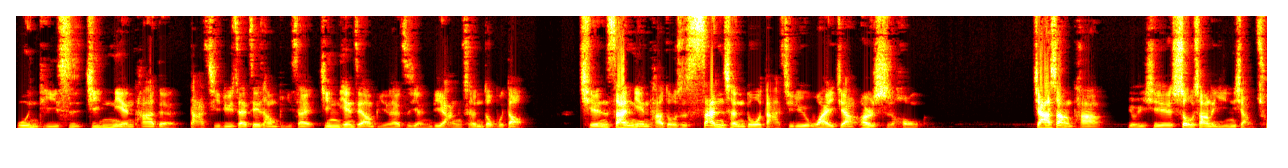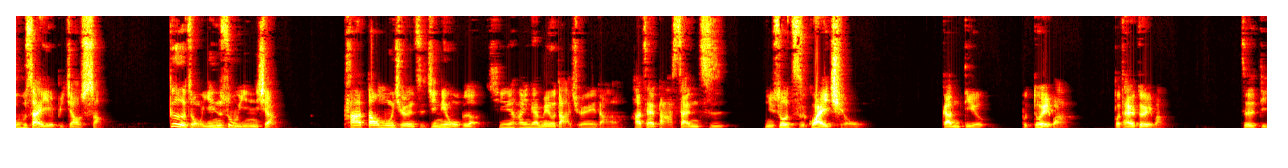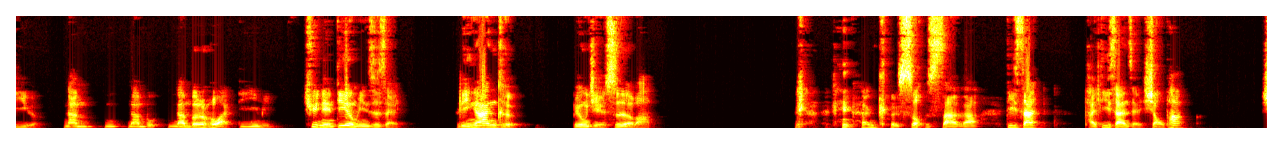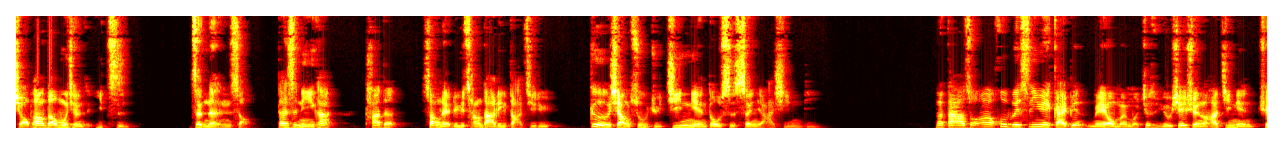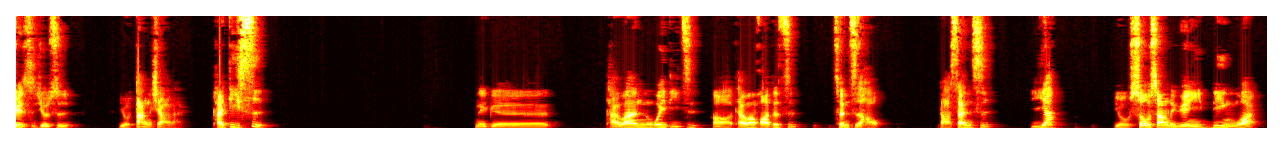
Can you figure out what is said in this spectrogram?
问题是今年他的打击率在这场比赛，今天这场比赛之前两成都不到，前三年他都是三成多打击率，外加二十轰，加上他有一些受伤的影响，出赛也比较少，各种因素影响，他到目前为止，今天我不知道，今天他应该没有打全垒打了，他才打三支，你说只怪球，干丢不对吧？不太对吧？这是第一个，number number number one 第一名，去年第二名是谁？林安可不用解释了吧？林安可受伤啊。第三排第三谁？小胖，小胖到目前为止一支真的很少。但是你一看他的上垒率、长打率、打击率各项数据，今年都是生涯新低。那大家说啊，会不会是因为改变？没有，没有，就是有些选手他今年确实就是有荡下来，排第四。那个台湾威迪兹啊，台湾华德兹，陈子豪。打三支一样有受伤的原因，另外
